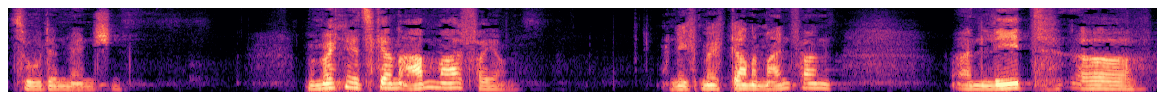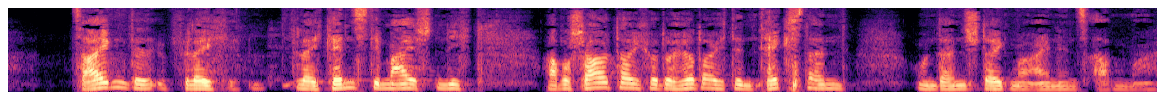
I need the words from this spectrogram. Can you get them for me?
zu den Menschen. Wir möchten jetzt gerne Abendmahl feiern. Und ich möchte gerne am Anfang ein Lied äh, zeigen. Vielleicht, vielleicht kennen es die meisten nicht. Aber schaut euch oder hört euch den Text an und dann steigen wir ein ins Abendmahl.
